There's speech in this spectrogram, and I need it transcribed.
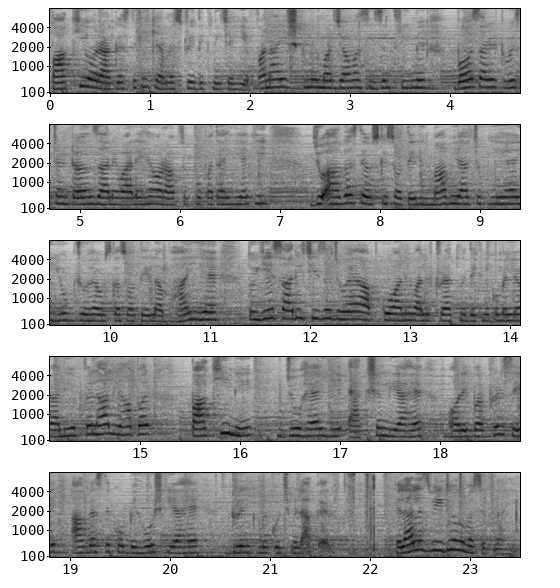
पाखी और अगस्त की केमिस्ट्री दिखनी चाहिए। फना इश्क में मर जावा सीज़न थ्री में बहुत सारे ट्विस्ट एंड टर्न्स आने वाले हैं और आप सबको पता ही है कि जो अगस्त है उसकी सौतेली माँ भी आ चुकी है, युग जो है उसका सौतेला भाई है। तो ये सारी चीज़ें जो है आपको आने वाले ट्रैक में देखने को मिलने वाली है। फ़िलहाल यहाँ पर पाखी ने जो है ये एक्शन लिया है और एक बार फिर से अगस्त को बेहोश किया है ड्रिंक में कुछ मिलाकर। फ़िलहाल इस वीडियो में बस इतना ही।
